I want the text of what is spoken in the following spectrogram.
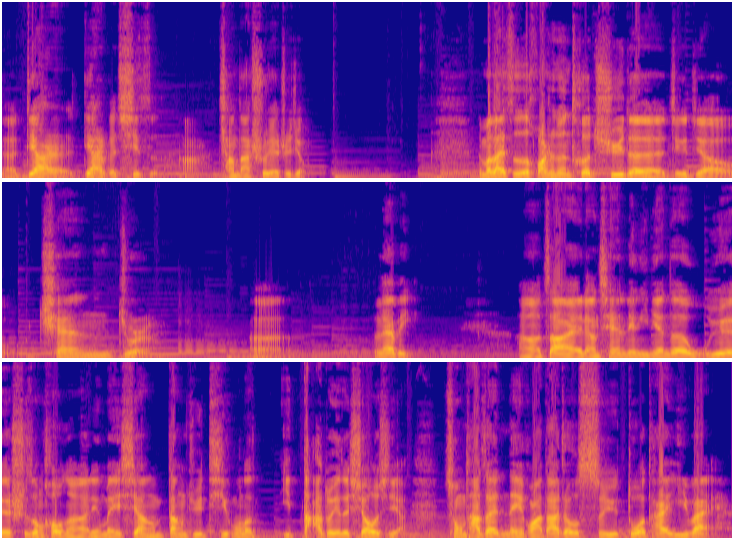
呃，第二第二个妻子啊，长达数月之久。那么，来自华盛顿特区的这个叫 Chandra，呃，Levy。呃，在两千零一年的五月失踪后呢，灵媒向当局提供了一大堆的消息啊，从他在内华达州死于堕胎意外，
